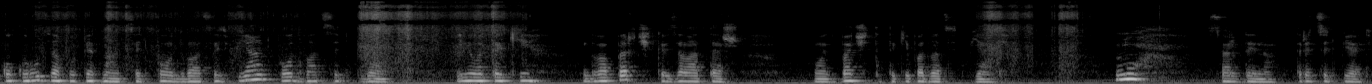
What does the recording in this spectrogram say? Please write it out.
Кукурудза по 15, по 25, по 25. І отакі два перчики взяла теж. Ось, бачите, такі по 25. Ну, сардина 35.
